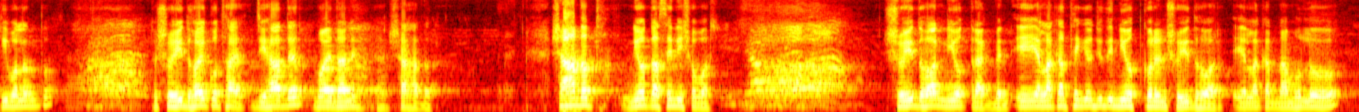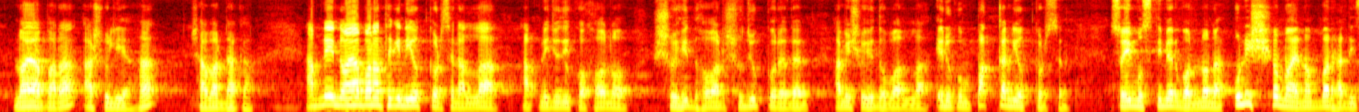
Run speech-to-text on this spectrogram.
কি বলেন তো? তো শহীদ হয় কোথায়? জিহাদের ময়দানে? হ্যাঁ শাহাদাত। শাহাদাত নিয়ত আসেনি সবার। শহীদ হওয়ার নিয়ত রাখবেন। এই এলাকা থেকে যদি নিয়ত করেন শহীদ হওয়ার, এই এলাকার নাম হলো নয়াপাড়া, আশুলিয়া হ্যাঁ সাবার ঢাকা। আপনি নয়াপাড়া থেকে নিয়ত করছেন, আল্লাহ, আপনি যদি কখনো শহীদ হওয়ার সুযোগ করে দেন, আমি শহীদ হব আল্লাহ। এরকম পাক্কা নিয়ত করছেন। সই মুসলিমের বর্ণনা, উনিশশো নয় নম্বর হাদিস,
